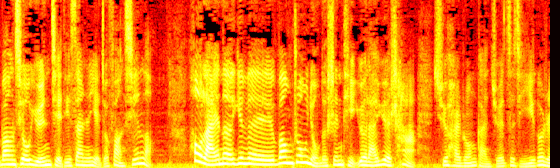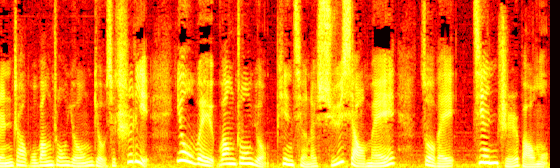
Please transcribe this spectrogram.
汪秋云姐弟三人也就放心了。后来呢，因为汪忠勇的身体越来越差，徐海荣感觉自己一个人照顾汪忠勇有些吃力，又为汪忠勇聘请了徐小梅作为兼职保姆。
